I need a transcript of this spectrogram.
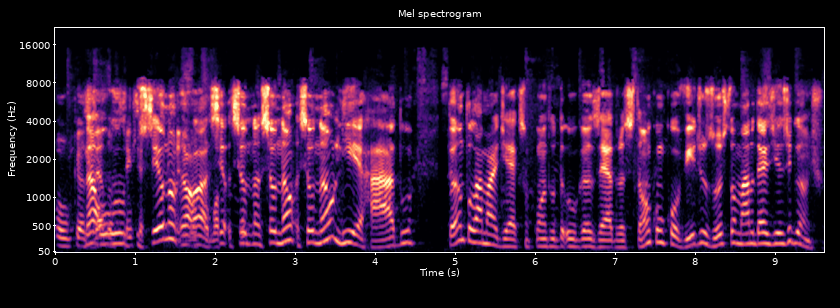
O Gus não, o, se eu não, ó, se, se, eu, se, eu não, se eu não li errado, tanto o Lamar Jackson quanto o Gus Edwards estão com Covid, os outros tomaram 10 dias de gancho.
